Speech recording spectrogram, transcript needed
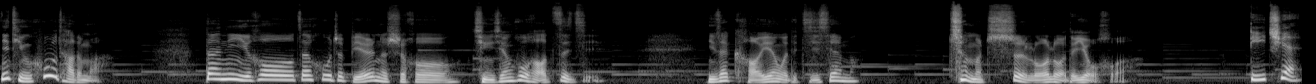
你挺护他的嘛。但你以后在护着别人的时候，请先护好自己。你在考验我的极限吗？这么赤裸裸的诱惑。的确，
